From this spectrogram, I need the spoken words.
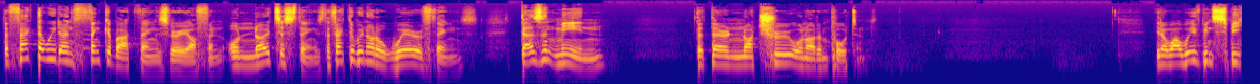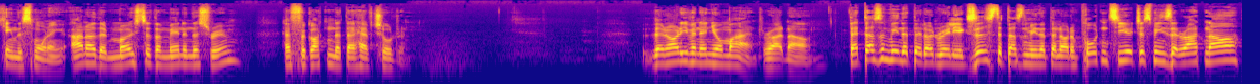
the fact that we don't think about things very often or notice things, the fact that we're not aware of things, doesn't mean that they're not true or not important. You know, while we've been speaking this morning, I know that most of the men in this room have forgotten that they have children. They're not even in your mind right now. That doesn't mean that they don't really exist. It doesn't mean that they're not important to you. It just means that right now,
